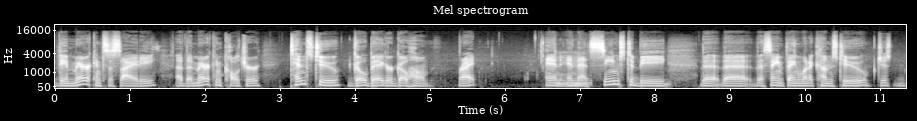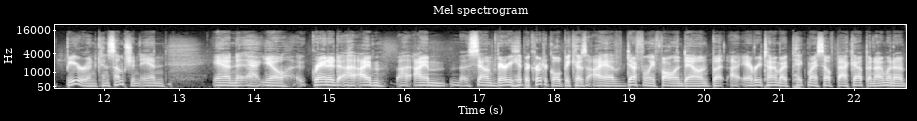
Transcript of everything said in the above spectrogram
the American society, uh, the American culture tends to go big or go home, right? And mm-hmm. and that seems to be the the the same thing when it comes to just beer and consumption. And and you know granted I, i'm i am uh, sound very hypocritical because i have definitely fallen down but I, every time i pick myself back up and i'm going to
